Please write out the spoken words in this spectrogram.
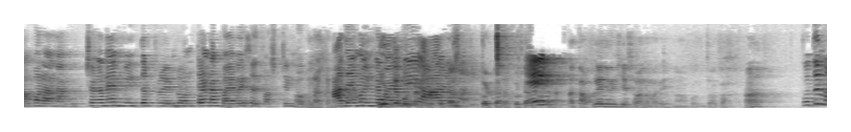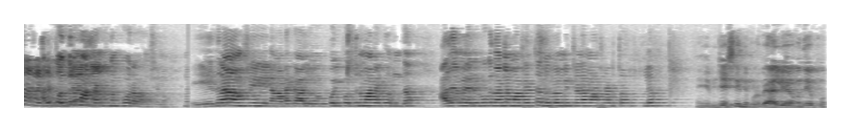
ఆపరా. నాకు గుచ్చగానే మీ ఇద్దరు ప్రేమ్లో ఉంటే నాకు భయం వేసేది ఫస్ట్ అవునా? అదేమో ఇంకా కొట్టాను కొట్టాను. కొట్టాను కొట్టాను. ఏయ్. నా తప్పులు ఎందుకు చేసావు అన్న మరి? నాకు వద్దాక ఆ? పొద్దున అరే మాట్లాడదాం పొద్దున మాట్లాడుతున్నాం. పోరా వంశీ నువ్వు. ఏదిరా వంశీ నాటకాలు? పోయి పొద్దున మాట్లాడుతుందా అదేమో ఎరుపు దాంట్లో మాట్లాడితే నువ్వేమో ఇట్లనే మాట్లాడతావు? లేవు. ఏం చేసింది ఇప్పుడు? వాల్యూ ఏముంది చెప్పు.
